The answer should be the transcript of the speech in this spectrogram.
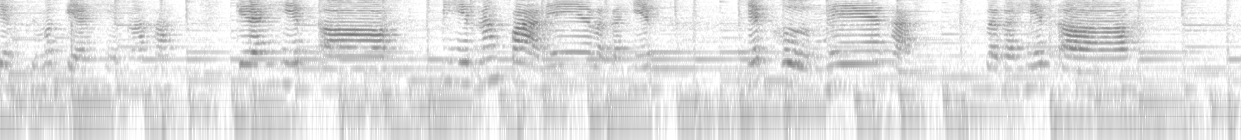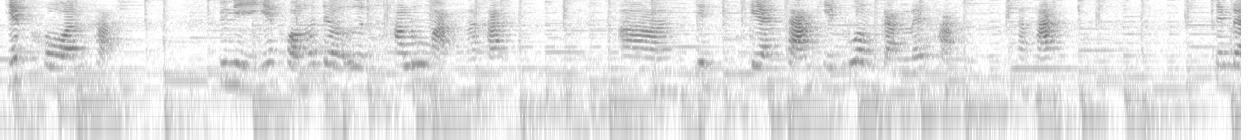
ยังซื้อมาแกงเห็ดนะคะ แกงเห็ดเอ่อมีเห็ดนางฟ้าแน่แล้วก็เห็ดเห็ดเพิงแน่ค่ะ แล้วก็เห็ดเอ่อเห็ดคอนค่ะอยู่นี่เห็ดคอนเขาจะเอิญฮารุหมักนะคะอ่าแกงสามเห็ดร่วมกันเลยค่ะนะคะจังใด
